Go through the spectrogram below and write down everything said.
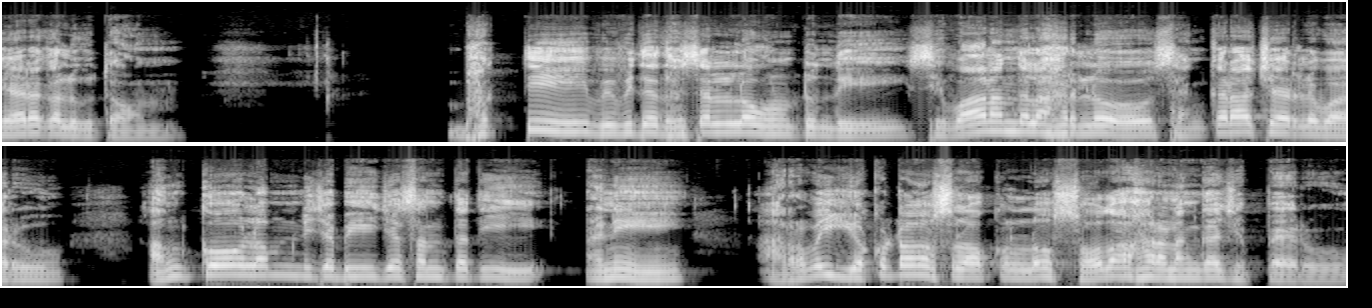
చేరగలుగుతాం. భక్తి వివిధ దశల్లో ఉంటుంది. శివానందలహరిలో శంకరాచార్యుల వారు అంకోలం నిజ బీజ సంతతి అని అరవై ఒకటో శ్లోకంలో సోదాహరణంగా చెప్పారు.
